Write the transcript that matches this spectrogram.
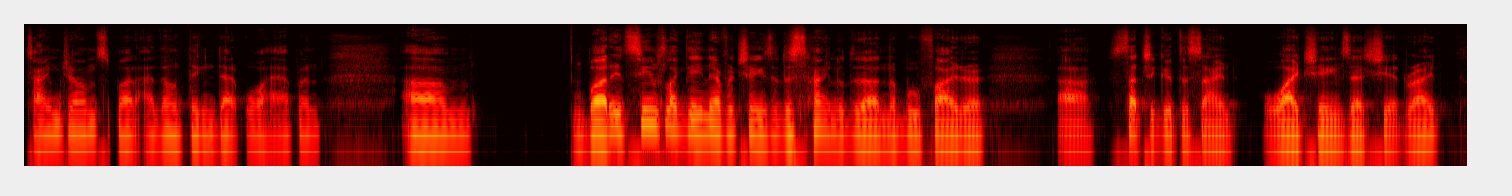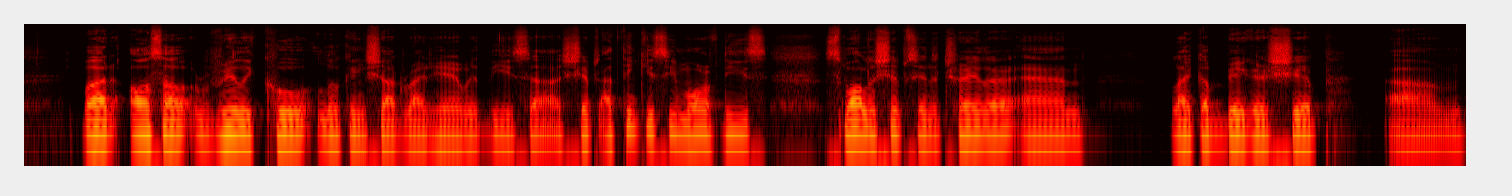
time jumps, but I don't think that will happen. Um, but it seems like they never changed the design of the Naboo fighter. Uh, such a good design. Why change that shit, right? But also really cool looking shot right here with these uh, ships. I think you see more of these smaller ships in the trailer and like a bigger ship um,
